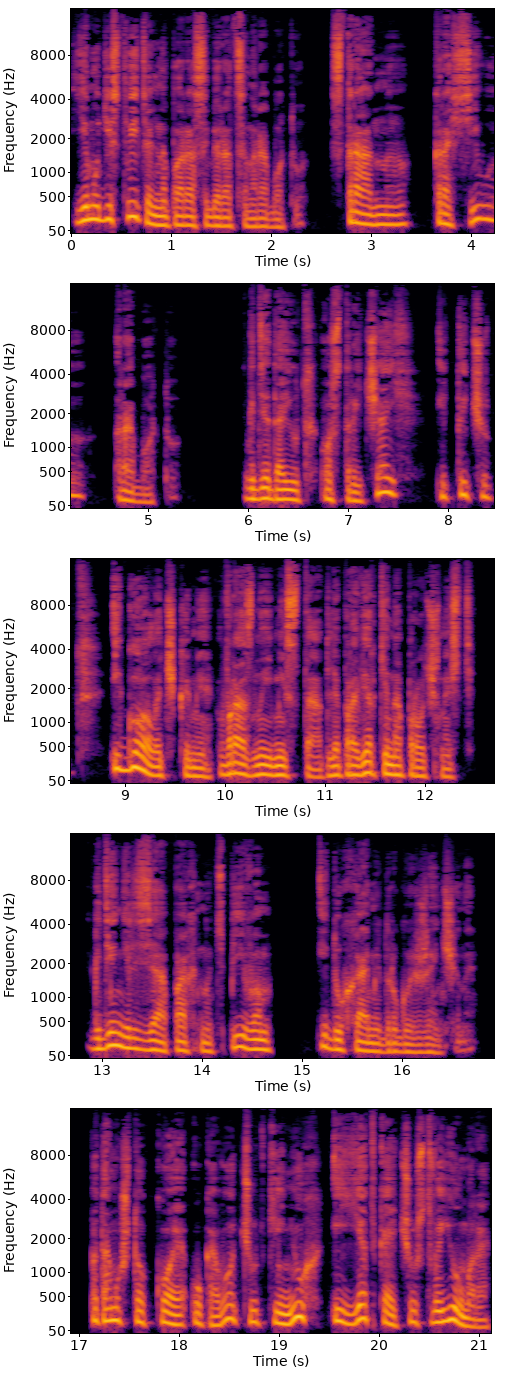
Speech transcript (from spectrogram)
Ему действительно пора собираться на работу. Странную, красивую работу. Где дают острый чай и тычут иголочками в разные места для проверки на прочность, где нельзя пахнуть пивом и духами другой женщины, потому что кое у кого чуткий нюх и едкое чувство юмора,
